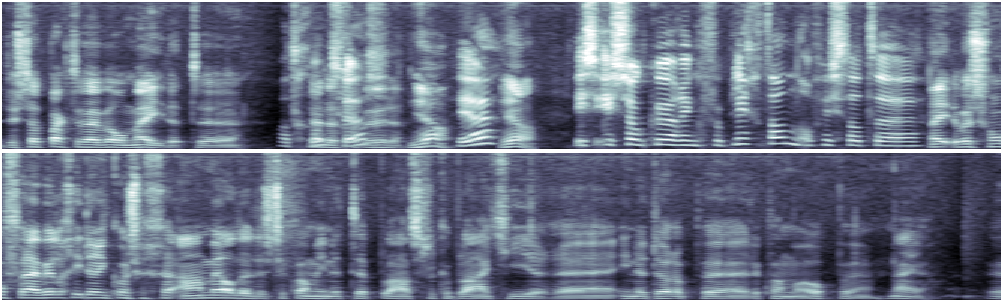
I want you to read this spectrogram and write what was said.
dus dat pakten wij wel mee. Dat, eh, Wat goed ja, dat zeg. gebeurde. Ja, Ja? ja. Is, is zo'n keuring verplicht dan? Of is dat... eh, Nee, dat was gewoon vrijwillig. Iedereen kon zich eh, aanmelden. Dus er kwam in het eh, plaatselijke blaadje hier eh, in het dorp, eh, er kwam op, eh, nou ja, eh,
